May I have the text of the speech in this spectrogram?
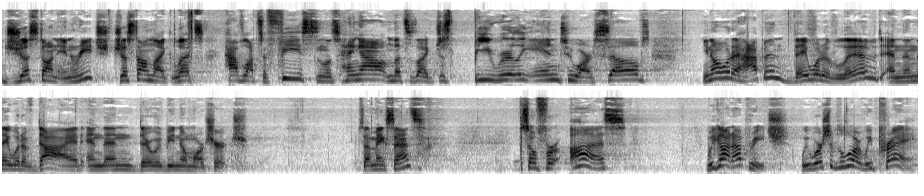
just on inreach, just on like, let's have lots of feasts and let's hang out and let's like just be really into ourselves, you know what would have happened? They would have lived and then they would have died and then there would be no more church. Does that make sense? So for us, we got upreach. We worship the Lord. We pray.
